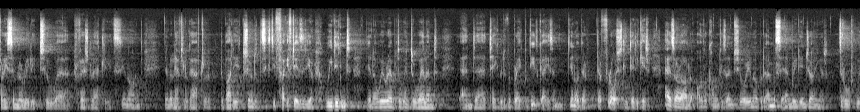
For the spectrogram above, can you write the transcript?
very similar really to uh, professional athletes. You know, and they really have to look after the body 365 days a year. We didn't, you know, we were able to winter well and and uh, take a bit of a break. But these guys, and you know, they're they're ferociously dedicated, as are all other counties, I'm sure. You know, but I must say, I'm really enjoying it. The route we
